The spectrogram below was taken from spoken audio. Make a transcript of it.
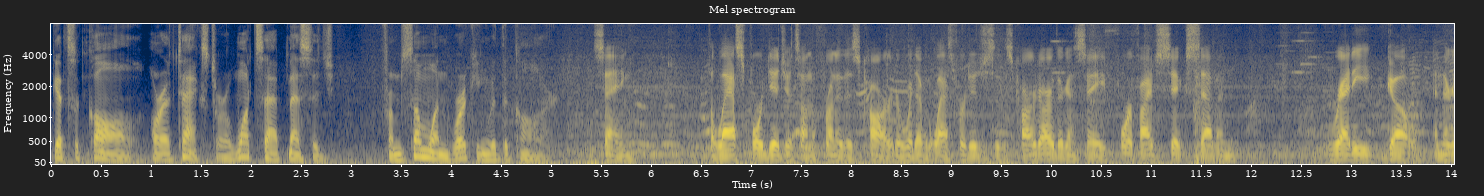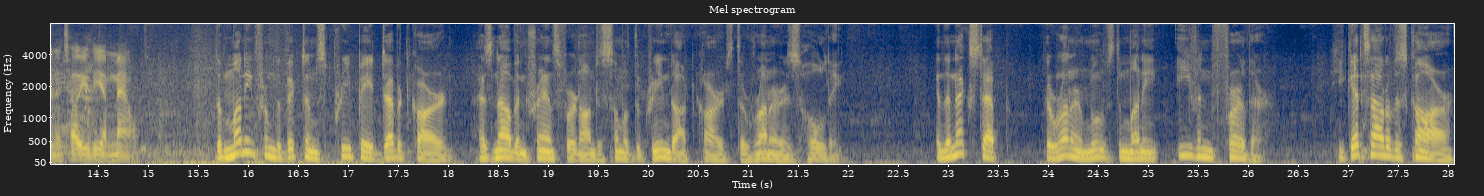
gets a call or a text or a WhatsApp message from someone working with the caller. Saying, the last four digits on the front of this card, or whatever the last four digits of this card are, they're going to say four, five, six, seven, ready, go. And they're going to tell you the amount. The money from the victim's prepaid debit card has now been transferred onto some of the green dot cards the runner is holding. In the next step, the runner moves the money even further. He gets out of his car,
